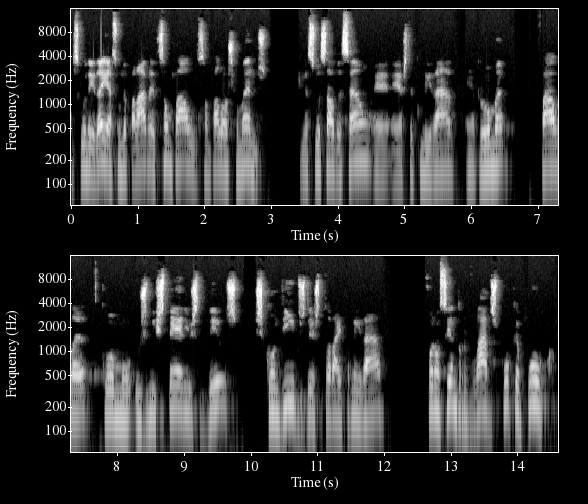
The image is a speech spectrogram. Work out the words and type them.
a segunda ideia, a segunda palavra é de São Paulo, São Paulo aos Romanos que na sua saudação a, é, é esta comunidade em Roma fala de como os mistérios de Deus, escondidos desde toda a eternidade, foram sendo revelados pouco a pouco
